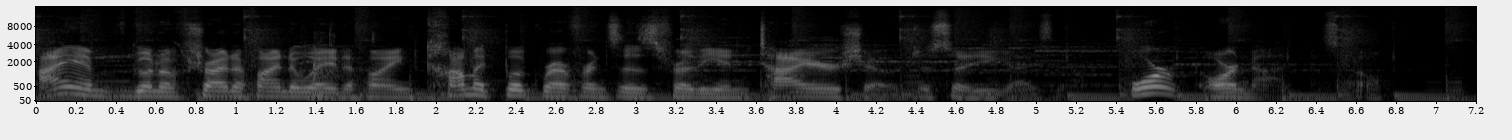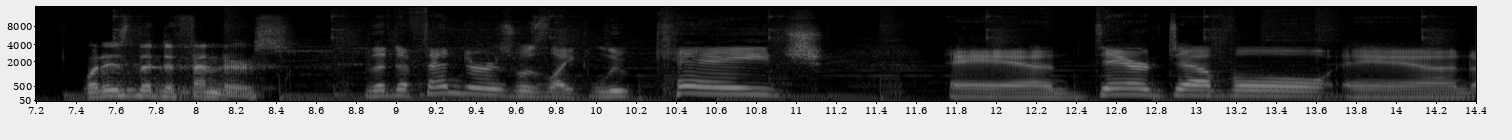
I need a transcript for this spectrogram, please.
I am going to try to find a way to find comic book references for the entire show, just so you guys know. Or or not. So What is the Defenders? The Defenders was like Luke Cage and Daredevil and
